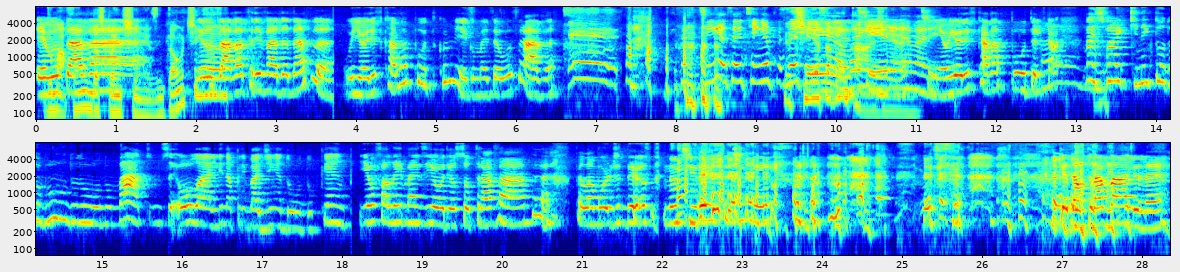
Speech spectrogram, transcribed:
Eu do marrom usava- das plantinhas. Então tinha. Eu usava a privada da van. O Yuri ficava puto comigo, mas eu usava. é, você tinha, você tinha, você tinha essa tinha vantagem, banheiro, né? né, Maria? Tinha. O Yuri ficava puto, ele ficava, mas vai que nem todo mundo no, no mato, não sei, ou lá ali na privadinha do, do campo. E eu falei, mas Yuri, eu sou travada. Pelo amor de Deus, não tira isso de mim. Porque dá um trabalho, né?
